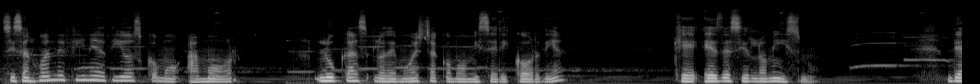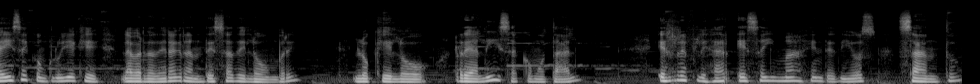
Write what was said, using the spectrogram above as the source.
Si San Juan define a Dios como amor, Lucas lo demuestra como misericordia, que es decir lo mismo. De ahí se concluye que la verdadera grandeza del hombre, lo que lo realiza como tal, es reflejar esa imagen de Dios santo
